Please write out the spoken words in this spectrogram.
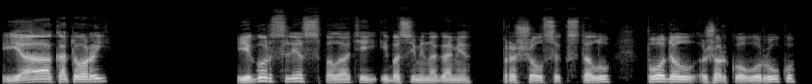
я который. Егор слез с палатей и босыми ногами прошелся к столу, подал Жаркову руку,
